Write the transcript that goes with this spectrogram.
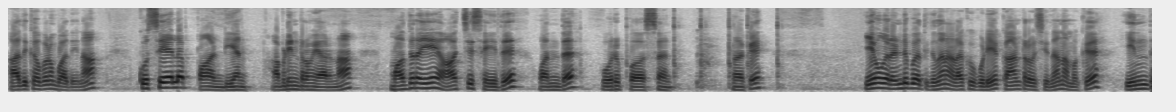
அதுக்கப்புறம் பார்த்தீங்கன்னா குசேல பாண்டியன் அப்படின்றவன் யாருன்னா மதுரையை ஆட்சி செய்து வந்த ஒரு பர்சன் ஓகே இவங்க ரெண்டு பேர்த்துக்கு தான் நடக்கக்கூடிய கான்ட்ரவர்சி தான் நமக்கு இந்த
